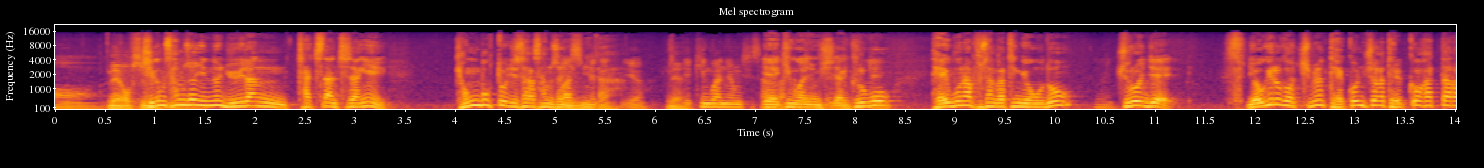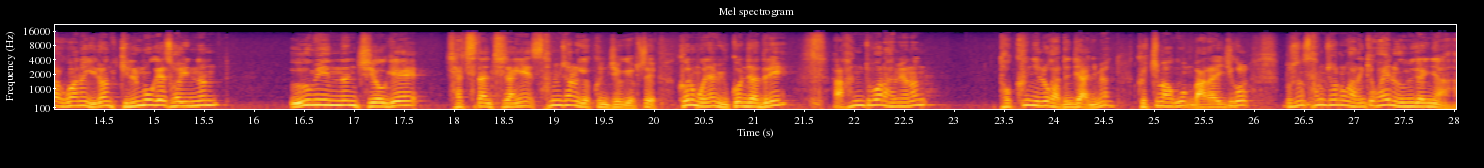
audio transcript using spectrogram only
어, 네 없습니다. 지금 삼선 있는 유일한 자치단체장이 경북도지사가 삼선입니다. 맞습니다. 예. 네. 예, 김관용 지사. 예, 김관용 시장. 그리고 대구나 부산 같은 경우도 주로 이제 여기를 거치면 대권 주자가 될 것 같다라고 하는 이런 길목에 서 있는 의미 있는 지역의 자치단체장이 삼선을 겪은 지역이 없어요. 그건 뭐냐면 유권자들이 아, 한두 번 하면은 더 큰 일로 가든지 아니면 그쯤 하고 말아야지 이걸 무슨 삼선으로 가는 게 과연 의미가 있냐.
